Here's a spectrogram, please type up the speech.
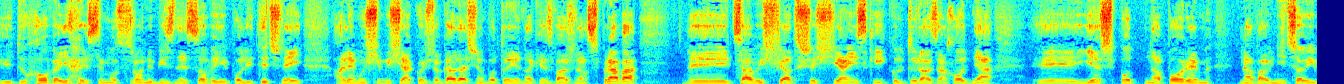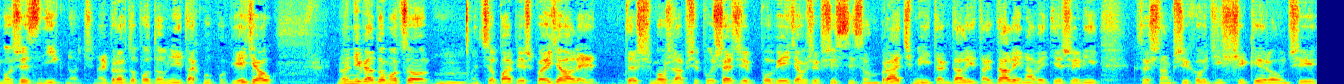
duchowej, ja jestem od strony biznesowej i politycznej, ale musimy się jakoś dogadać, no bo to jednak jest ważna sprawa. Y, Cały świat chrześcijański, kultura zachodnia y, jest pod naporem, nawałnicą i może zniknąć. Najprawdopodobniej tak mu powiedział. No nie wiadomo, co, mm, co papież powiedział, ale też można przypuszczać, że powiedział, że wszyscy są braćmi i tak dalej, i tak dalej. Nawet jeżeli ktoś tam przychodzi z siekierą czy,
